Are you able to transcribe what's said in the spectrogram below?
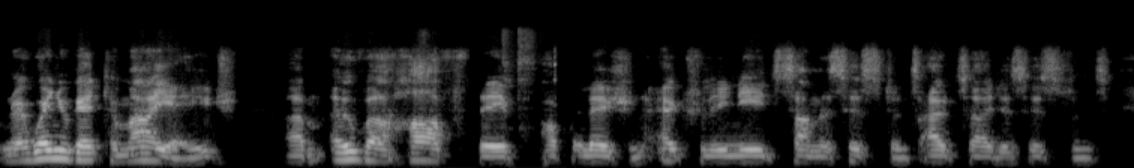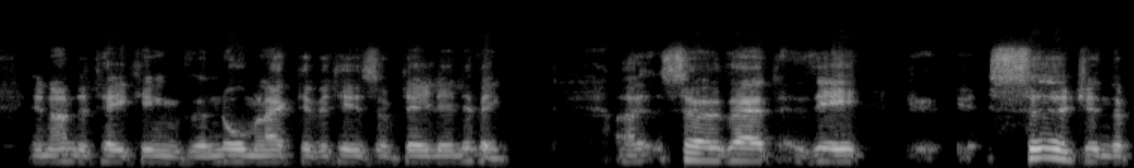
you know, when you get to my age, um, over half the population actually needs some assistance, outside assistance, in undertaking the normal activities of daily living. Uh, so that the surge in the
